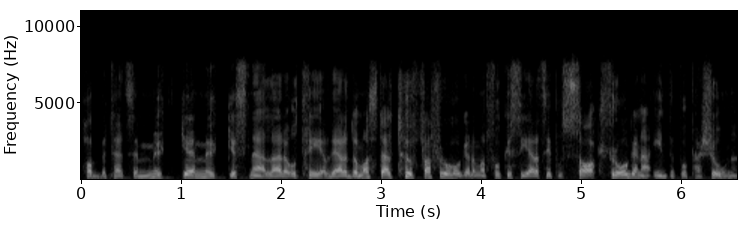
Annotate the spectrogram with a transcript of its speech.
har betett sig mycket, mycket snällare och trevligare. De har ställt tuffa frågor. De har fokuserat sig på sakfrågorna, inte på person.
